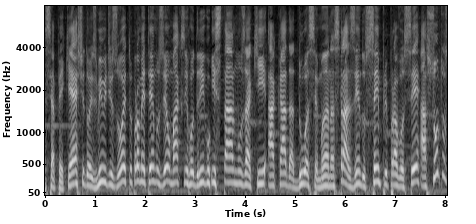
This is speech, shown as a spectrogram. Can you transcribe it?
SAPcast 2018. Prometemos eu, Max e Rodrigo estarmos aqui a cada duas semanas, trazendo sempre para você assuntos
